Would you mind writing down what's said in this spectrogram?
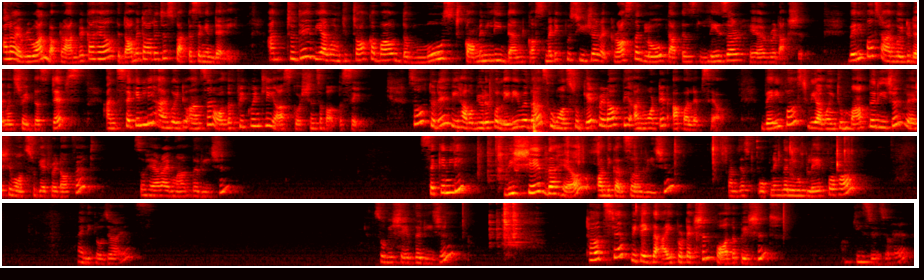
Hello everyone, Dr. Anvika here, the dermatologist practicing in Delhi. And today we are going to talk about the most commonly done cosmetic procedure across the globe that is laser hair reduction. Very first I am going to demonstrate the steps and secondly I am going to answer all the frequently asked questions about the same. So today we have a beautiful lady with us who wants to get rid of the unwanted upper lips hair. Very first we are going to mark the region where she wants to get rid of it. So here I mark the region Secondly, we shave the hair on the concerned region. I'm just opening the new blade for her. Kindly close your eyes. So we shave the region. Third step, we take the eye protection for the patient. Please raise your head.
